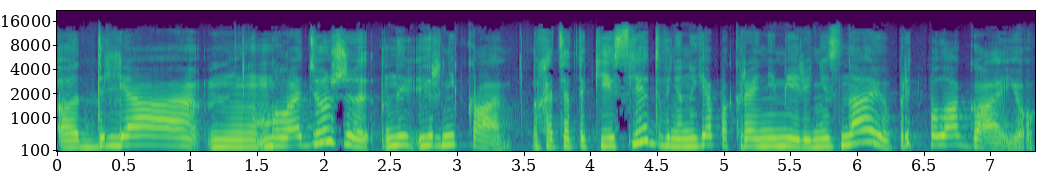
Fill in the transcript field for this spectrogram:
Э, для молодежи наверняка, хотя такие исследования, но я, по крайней мере, не знаю, предполагаю,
